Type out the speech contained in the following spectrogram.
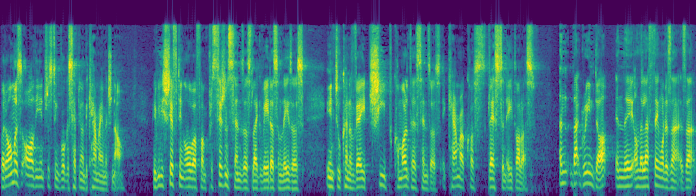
But almost all the interesting work is happening on the camera image now. We're really shifting over from precision sensors like radars and lasers into kind of very cheap commoditized sensors. A camera costs less than $8. And that green dot in the, on the left thing, what is that? Is that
